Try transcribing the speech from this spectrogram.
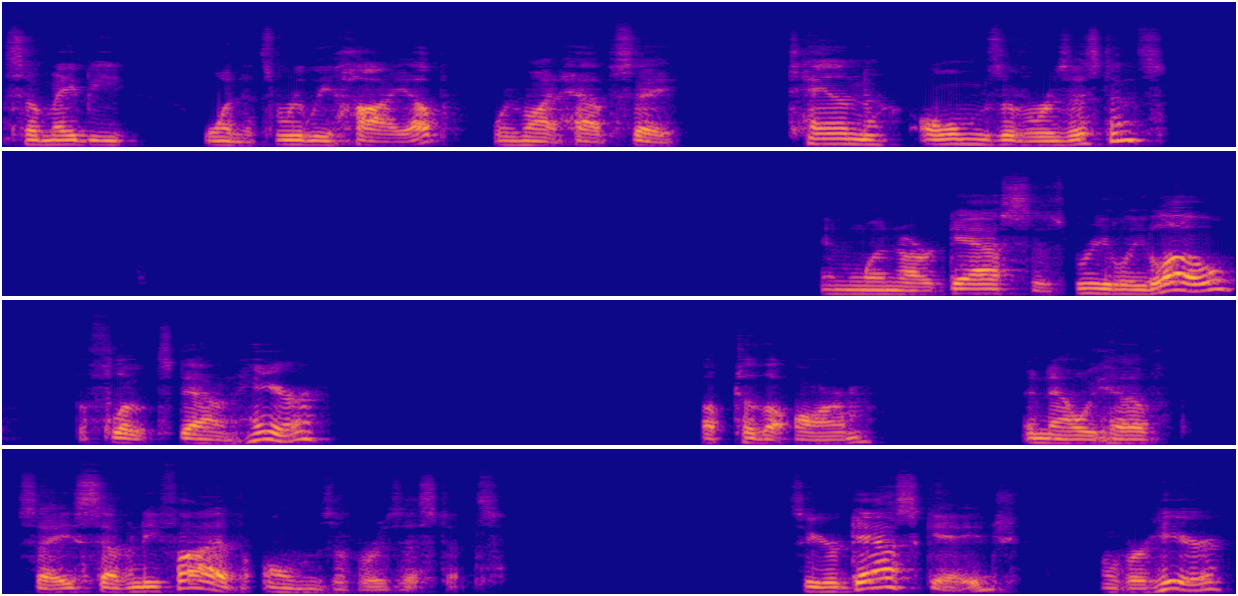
So maybe when it's really high up, we might have, say, 10 ohms of resistance. And when our gas is really low, the float's down here, up to the arm, and now we have, say, 75 ohms of resistance. So your gas gauge over here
